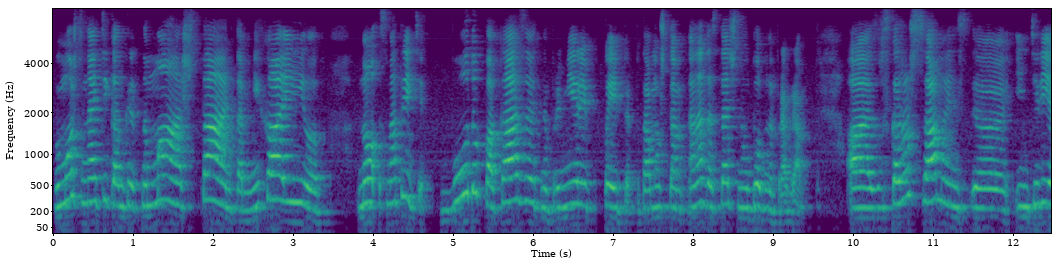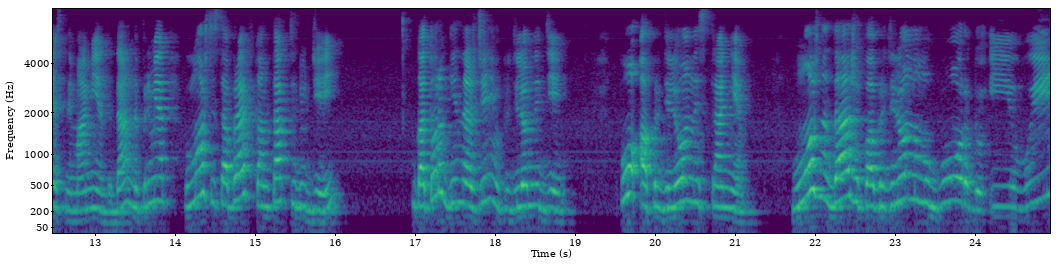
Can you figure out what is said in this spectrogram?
Вы можете найти конкретно Маш, Тань, там, Михаилов, но смотрите, буду показывать на примере Paper, потому что она достаточно удобная программа. А, расскажу самые э, интересные моменты, да, например, вы можете собрать ВКонтакте людей, у которых день рождения в определенный день по определенной стране. Можно даже по определенному городу, и вы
